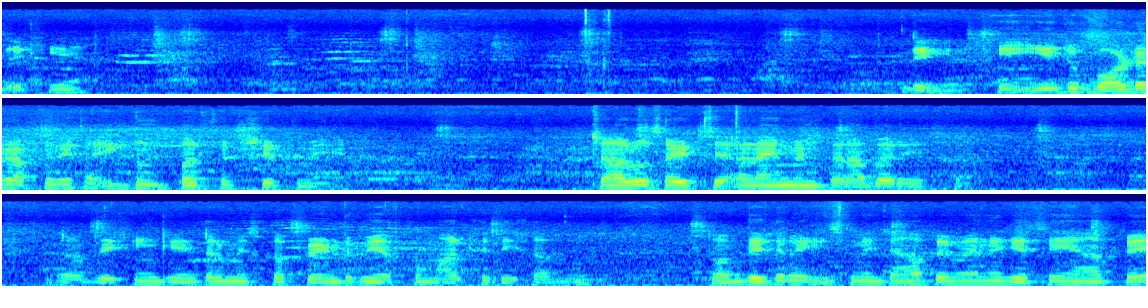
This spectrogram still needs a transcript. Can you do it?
देखिए। देखिए, ये- जो बॉर्डर आपने देखा, एकदम परफेक्ट शेप में है। चारों साइड से अलाइनमेंट बराबर है इसका। आप देखेंगे, अगर मैं इसका प्रिंट भी आपको मार के दिखा दूँ तो आप देख रहे हैं, इसमें जहाँ पे मैंने जैसे यहाँ पे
